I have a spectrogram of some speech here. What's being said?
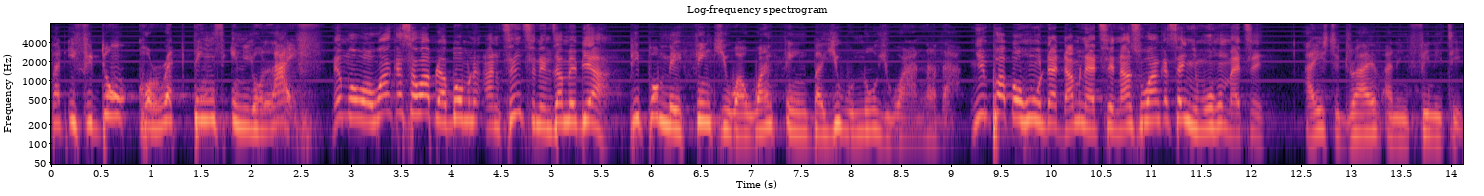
Ɛwɔ fidua kɛse ma nyame ne ngosira, nyame ne enyimnyam. Awurade ne ngosira ɔdɔ hyɛ fidua mu ara. But if you don't correct things in your life, Na mmom wɔ wɔn ankasa w'abrabɔ mu no antentene ndzɛmba bi a people may think you are one thing, but you will know you are another. nyimpa bɛhu dɛ dam na ɛte nanso wankasa nyim wo ho ma ɛte. I used to drive an Infiniti.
